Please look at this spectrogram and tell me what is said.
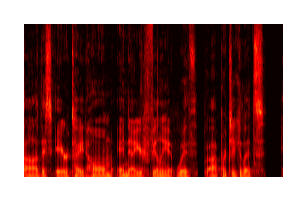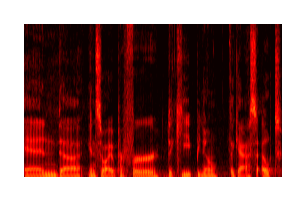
uh, this airtight home, and now you're filling it with uh, particulates, and uh, and so I prefer to keep you know the gas out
